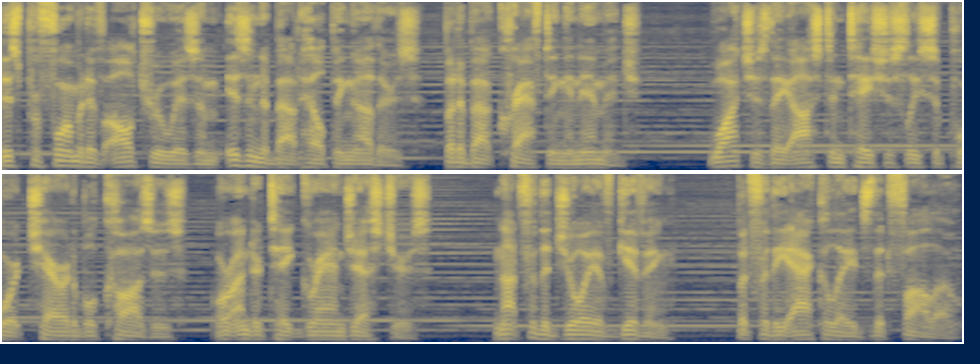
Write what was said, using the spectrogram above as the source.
This performative altruism isn't about helping others, but about crafting an image. Watch as they ostentatiously support charitable causes or undertake grand gestures, not for the joy of giving, but for the accolades that follow.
